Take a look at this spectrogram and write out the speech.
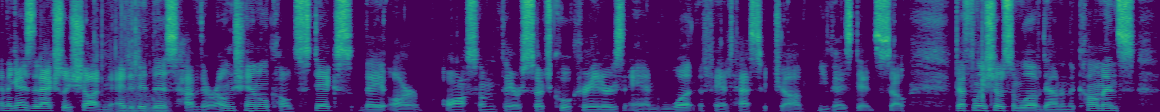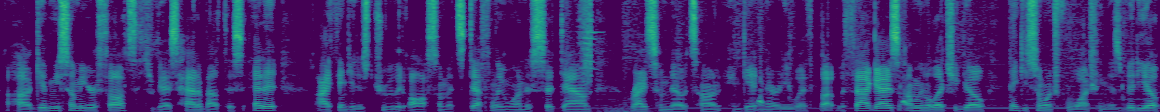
And the guys that actually shot and edited this have their own channel called Sticks. They are awesome. They are such cool creators, and what a fantastic job you guys did. So, definitely show some love down in the comments. Uh, give me some of your thoughts that you guys had about this edit. I think it is truly awesome. It's definitely one to sit down, write some notes on, and get nerdy with. But with that, guys, I'm going to let you go. Thank you so much for watching this video.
